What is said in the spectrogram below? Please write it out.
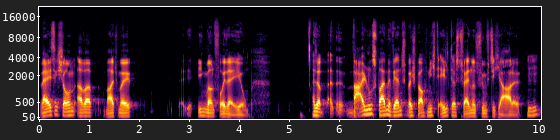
weiß ich schon, aber manchmal, irgendwann fällt er eh um. Also äh, Walnussbäume werden zum Beispiel auch nicht älter als 250 Jahre. Mhm.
